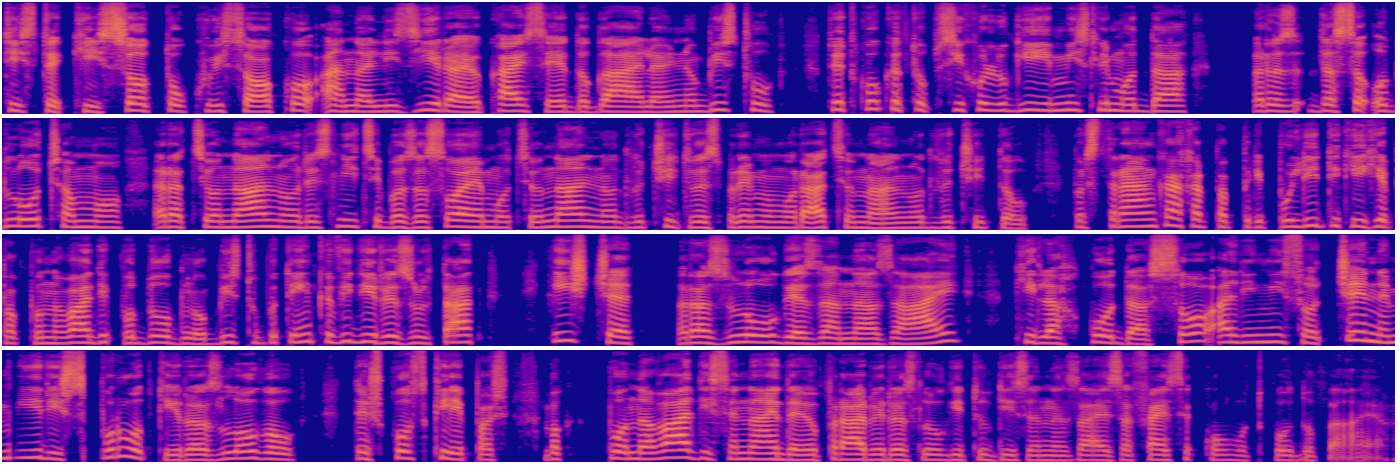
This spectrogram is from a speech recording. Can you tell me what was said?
tiste, ki so tako visoko, analizirajo, kaj se je dogajalo. In v bistvu to je tako, kot v psihologiji mislimo, da, raz, da se odločamo racionalno, v resnici pa za svoje emocionalne odločitve sprejmemo racionalno odločitev. Pri strankah ali pa pri politikih je pa ponovadi podobno. V bistvu potem, ko vidi rezultat, išče razloge za nazaj, ki lahko da so ali niso. Če ne miriš sproti razlogov, težko sklepaš. Ampak ponavadi se najdejo pravi razlogi tudi za nazaj, zakaj se komu tako dogaja.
